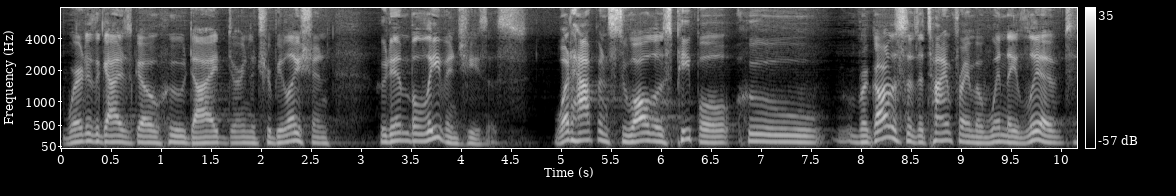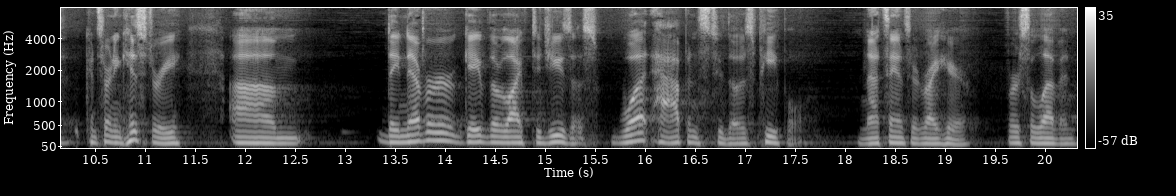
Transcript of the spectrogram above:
Where do the guys go who died during the tribulation who didn't believe in Jesus? What happens to all those people who, regardless of the time frame of when they lived concerning history, um, they never gave their life to Jesus. What happens to those people? And that's answered right here. Verse 11.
